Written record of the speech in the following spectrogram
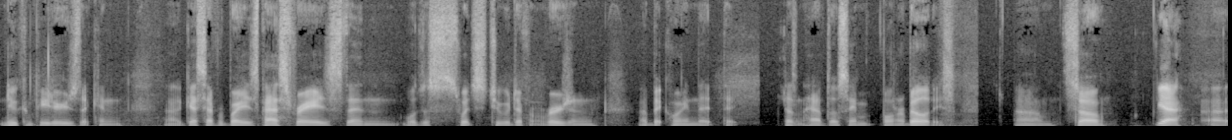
new computers that can uh, guess everybody's passphrase, then we'll just switch to a different version of Bitcoin that, that doesn't have those same vulnerabilities. Um, so, yeah, uh,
